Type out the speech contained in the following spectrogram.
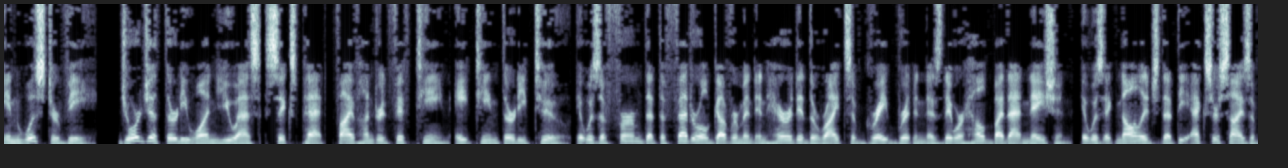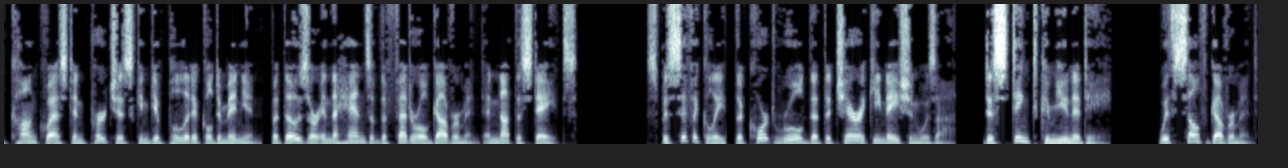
In Worcester v. Georgia 31 U.S. 6 Pet. 515 1832 it was affirmed that the federal government inherited the rights of Great Britain as they were held by that nation, it was acknowledged that the exercise of conquest and purchase can give political dominion, but those are in the hands of the federal government and not the states. Specifically, the court ruled that the Cherokee Nation was a «distinct community» with self-government,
